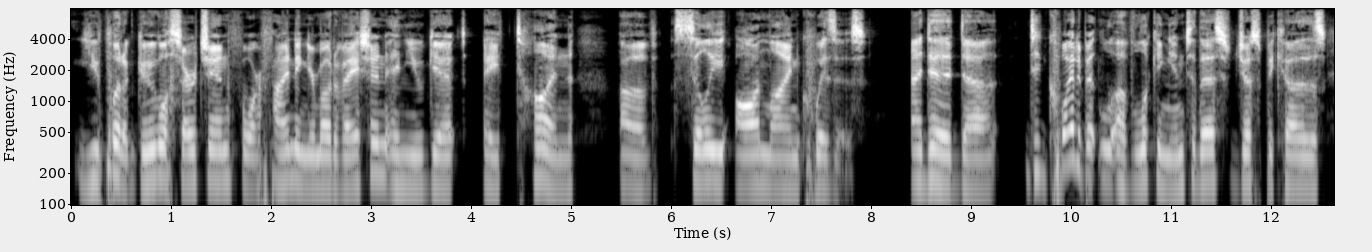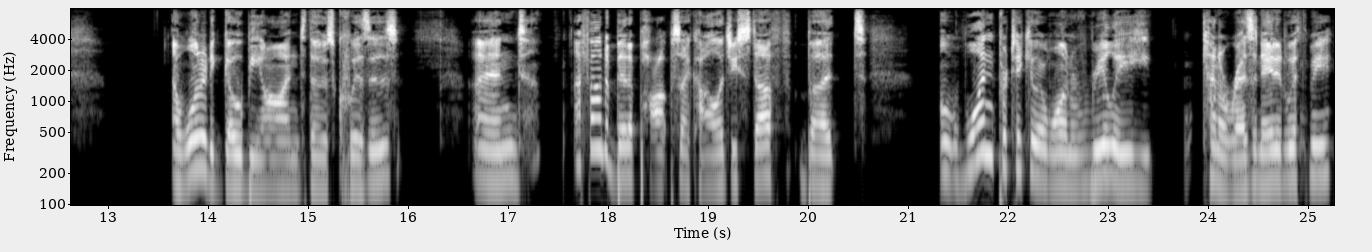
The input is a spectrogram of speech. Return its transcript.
you put a Google search in for finding your motivation and you get a ton of silly online quizzes. I did, uh, did quite a bit of looking into this just because I wanted to go beyond those quizzes and I found a bit of pop psychology stuff, but one particular one really kind of resonated with me.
